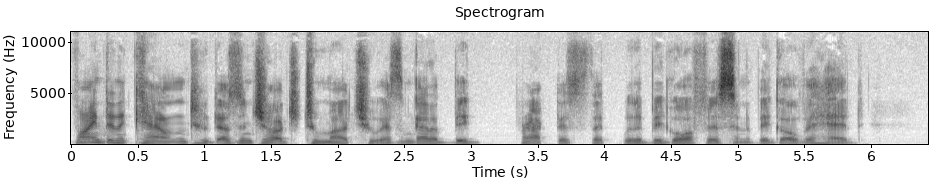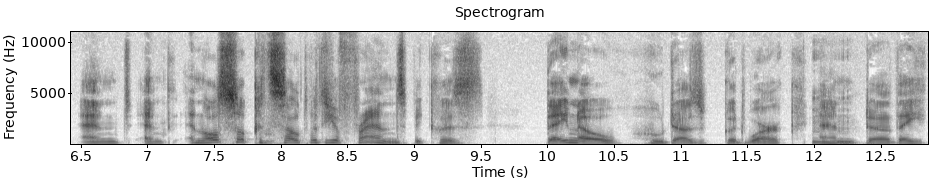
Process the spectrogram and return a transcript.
find an accountant who doesn't charge too much, who hasn't got a big practice that with a big office and a big overhead, and and and also consult with your friends because they know who does good work, and uh, they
